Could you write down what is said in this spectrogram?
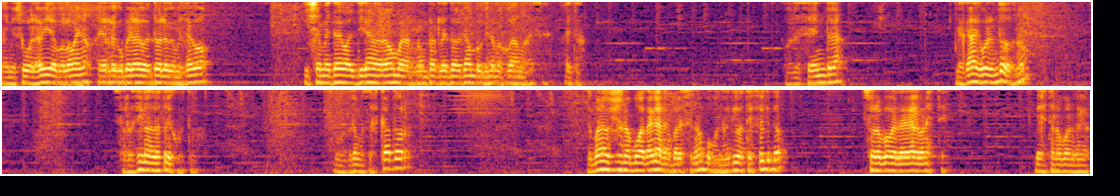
Ahí me subo la vida por lo menos. Ahí recupero algo de todo lo que me sacó. Y ya me traigo al tirano dragón para romperle todo el campo que no me juega más ese. Ahí está. Ahora se entra. Y acá que vuelven todos, ¿no? Se reciclan los tres justo. Entonces, tenemos a Scator. Lo malo es que yo no puedo atacar, me parece, ¿no? Porque cuando activo este efecto, solo puedo atacar con este. Ve, esto no puedo atacar.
